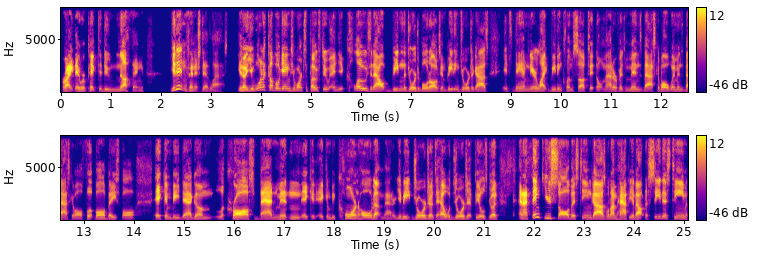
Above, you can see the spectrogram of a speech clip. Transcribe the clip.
right? They were picked to do nothing. You didn't finish dead last. You know, you won a couple of games you weren't supposed to, and you close it out beating the Georgia Bulldogs and beating Georgia guys. It's damn near like beating Clem sucks. It don't matter if it's men's basketball, women's basketball, football, baseball. It can be daggum lacrosse, badminton. It can it can be cornhole. Doesn't matter. You beat Georgia. To hell with Georgia. It feels good. And I think you saw this team, guys. What I'm happy about to see this team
